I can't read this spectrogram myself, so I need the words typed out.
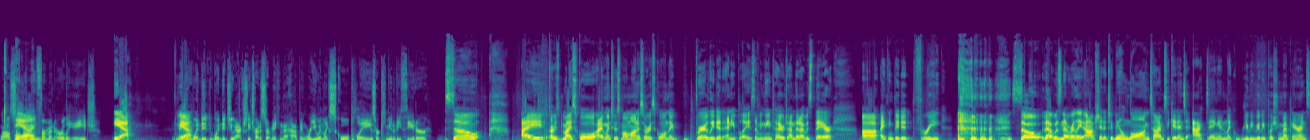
wow so you knew from an early age Yeah. And yeah. then when did when did you actually try to start making that happen? Were you in like school plays or community theater? So, I, I was my school. I went to a small Montessori school, and they rarely did any plays. I mean, the entire time that I was there, uh, I think they did three. so that was not really an option. It took me a long time to get into acting and like really, really pushing my parents.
